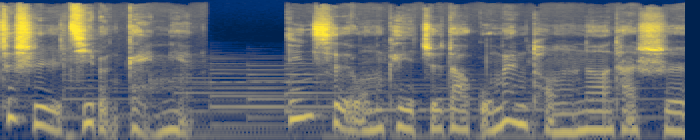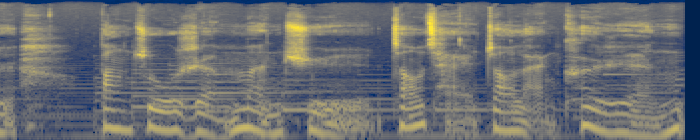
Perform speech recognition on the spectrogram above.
这是基本概念。因此，我们可以知道，古曼童呢，它是帮助人们去招财、招揽客人，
